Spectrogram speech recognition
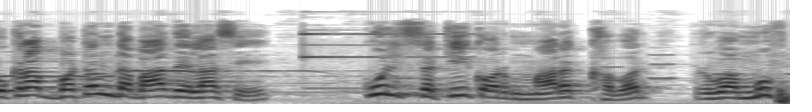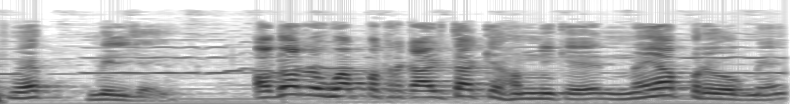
ओकरा बटन दबा देला से कुल सटीक और मारक खबर रुआ मुफ़्त में मिल जाई। अगर रुआ पत्रकारिता के हमनी के नया प्रयोग में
